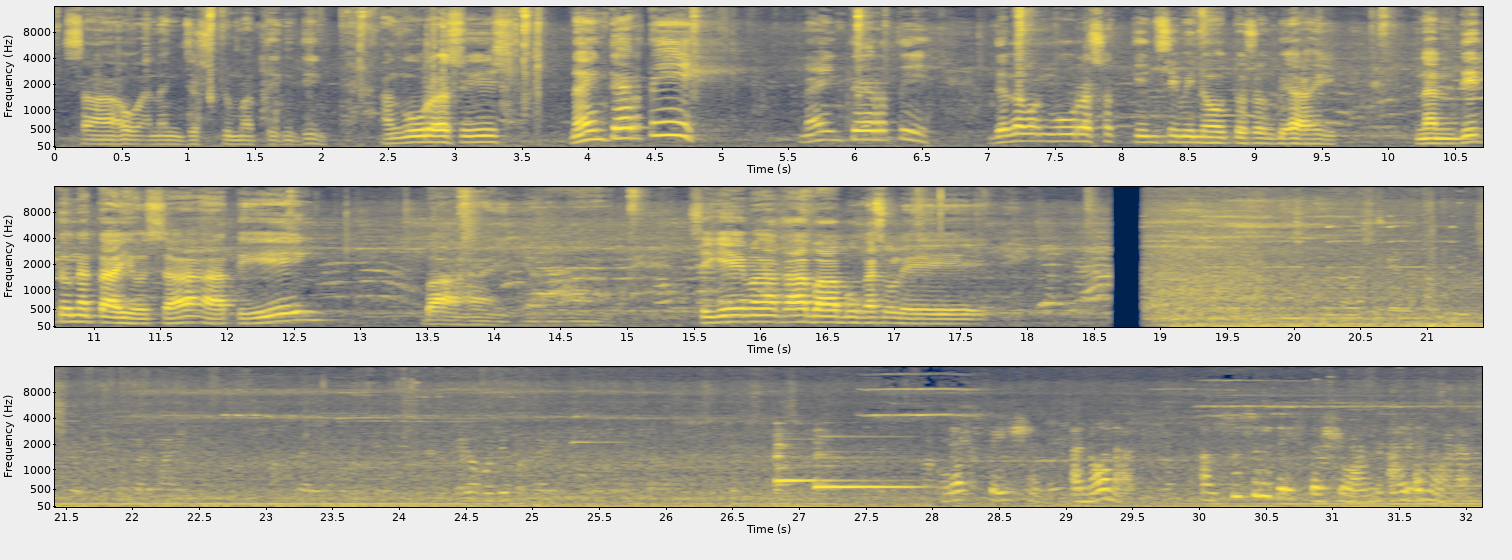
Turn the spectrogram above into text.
sa awa ng Diyos dumating din. Ang oras is 9.30. 9.30. Dalawang oras at 15 minutos ang biyahe. Nandito na tayo sa ating bahay. Sige mga kaba, bukas uli. Next station, Anonas. Ang susunod na istasyon ay Anonas.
